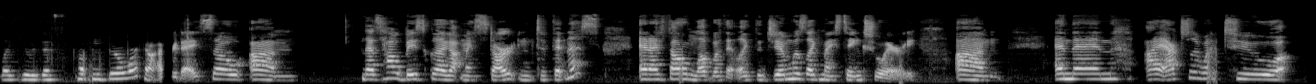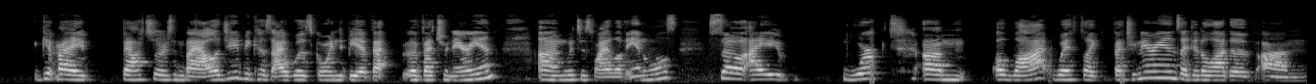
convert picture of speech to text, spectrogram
like he would just put me through a workout every day. So, um, that's how basically I got my start into fitness and I fell in love with it. Like the gym was like my sanctuary. Um, and then I actually went to get my bachelor's in biology because I was going to be a, vet, a veterinarian, um, which is why I love animals. So I worked um, a lot with like veterinarians. I did a lot of um,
